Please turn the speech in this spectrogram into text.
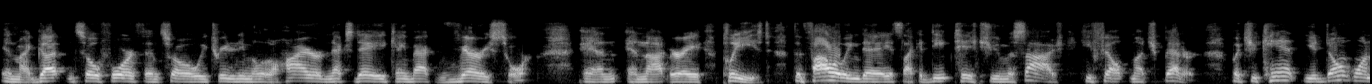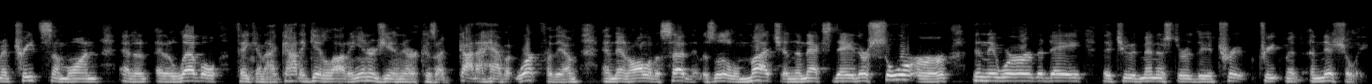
in my gut and so forth." And so we treated him a little higher. Next day, he came back very sore sore and and not very pleased. The following day, it's like a deep tissue massage. He felt much better. But you can't, you don't want to treat someone at a, at a level thinking, I got to get a lot of energy in there because I've got to have it work for them. And then all of a sudden it was a little much. And the next day they're sorer than they were the day that you administered the tri- treatment initially.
